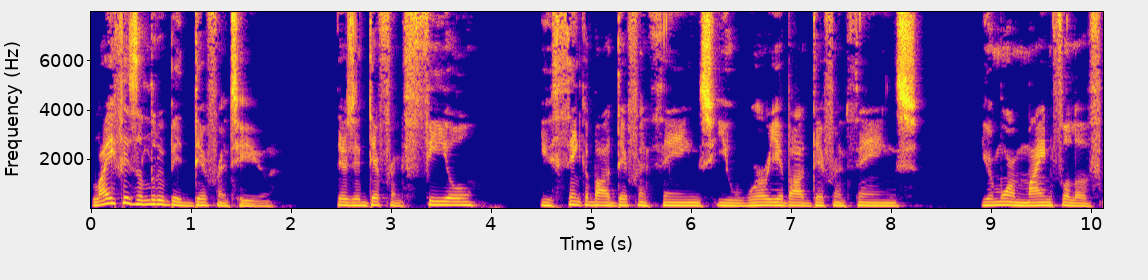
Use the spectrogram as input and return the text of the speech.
life is a little bit different to you there's a different feel. You think about different things. You worry about different things. You're more mindful of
